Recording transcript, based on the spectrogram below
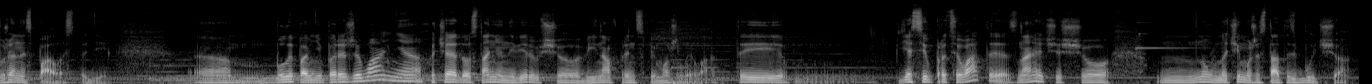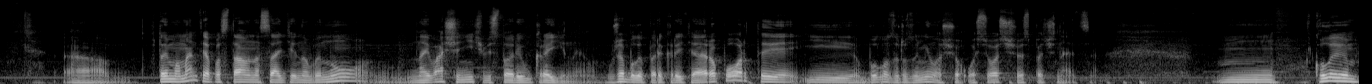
вже не спалось тоді. Ем, Були певні переживання, хоча я до останнього не вірив, що війна в принципі можлива. Ти я сів працювати, знаючи, що ну, вночі може статись будь-що. Той момент я поставив на сайті новину найважча ніч в історії України. Вже були перекриті аеропорти, і було зрозуміло, що ось ось щось почнеться. Коли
